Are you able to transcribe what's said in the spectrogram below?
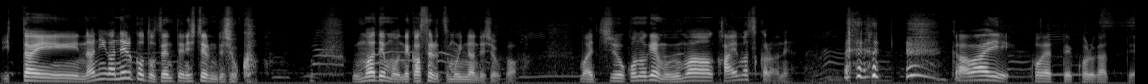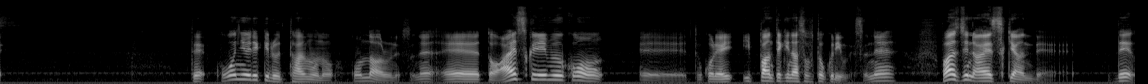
一体何が寝ることを前提にしてるんでしょうか。馬でも寝かせるつもりなんでしょうか。まあ一応このゲーム馬買えますからね。かわいい。こうやって転がって。で購入できる食べ物こんなあるんですね。えっ、ー、とアイスクリームコーン。えっ、ー、とこれ一般的なソフトクリームですね。バジのアイスキャンデー。で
